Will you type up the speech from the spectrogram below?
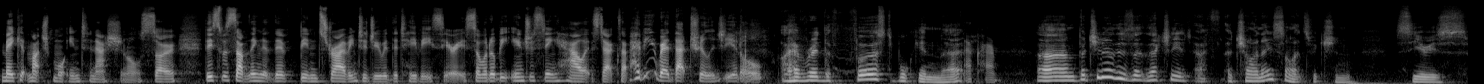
make it much more international. So this was something that they've been striving to do with the TV series. So it'll be interesting how it stacks up. Have you read that trilogy at all? I have read the first book in that. Okay. Um, but you know, there's a, actually a, a Chinese science fiction series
